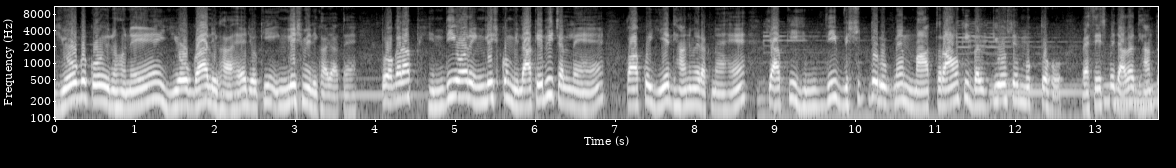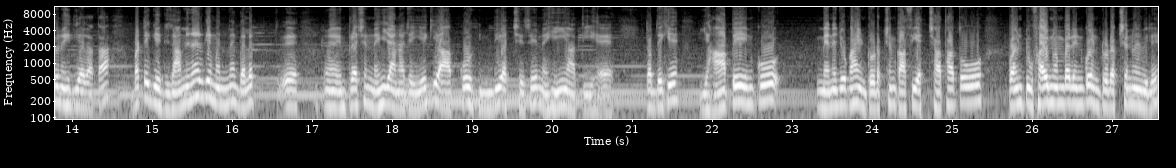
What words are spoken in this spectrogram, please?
योग को इन्होंने योगा लिखा है, जो कि इंग्लिश में लिखा जाता है। तो अगर आप हिंदी और इंग्लिश को मिला के भी चल रहे हैं तो आपको ये ध्यान में रखना है कि आपकी हिंदी विशुद्ध रूप में मात्राओं की गलतियों से मुक्त हो। वैसे इस पर ज़्यादा ध्यान तो नहीं दिया जाता बट एक एग्जामिनर के मन में गलत इम्प्रेशन नहीं जाना चाहिए कि आपको हिंदी अच्छे से नहीं आती है। तब देखिए, यहाँ पे इनको मैंने जो कहा इंट्रोडक्शन काफ़ी अच्छा था तो पॉइंट टू फाइव नंबर इनको इंट्रोडक्शन में मिले।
